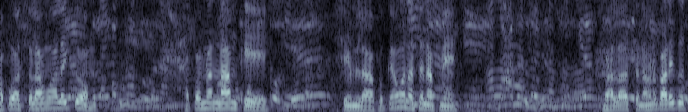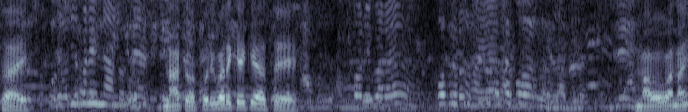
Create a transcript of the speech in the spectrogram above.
আপু আসসালামু আলাইকুম। আপু আপনার নাম কি? শিমলা আপু কেমন আছেন আপনি? ভালো আছেন। আপনার বাড়ি কোথায়? নাটোর। পরিবারে কে কে আছে? মা বাবা নাই?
